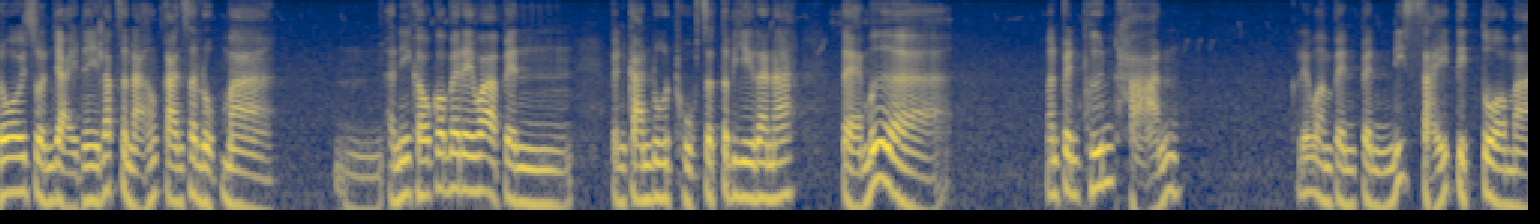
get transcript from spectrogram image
โดยส่วนใหญ่ในลักษณะของการสรุปมาอันนี้เขาก็ไม่ได้ว่าเป็นเป็นการดูถูกสตรีแล้วนะ แต่เมื่อมันเป็นพื้นฐานเขาเรียกว่ามันเป็นเป็นนิสัยติดตัวมา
